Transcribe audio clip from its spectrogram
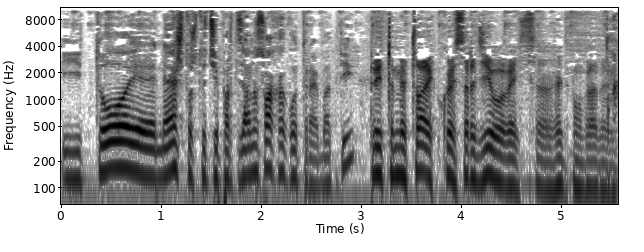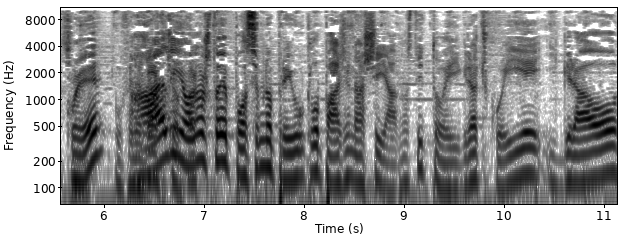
i to je nešto što će Partizanu svakako trebati. Pritom je čovjek koji je sarađivao već sa Željkom Obradovićem. Tako je, ali ono što je posebno privuklo pažnju naše javnosti, to je igrač koji je igrao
